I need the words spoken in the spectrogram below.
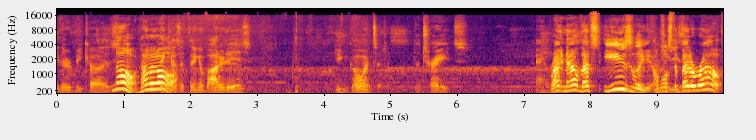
either because No, not at all. Because the thing about it is, you can go into the trades. And Right now, that's easily almost a Easy. better route.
